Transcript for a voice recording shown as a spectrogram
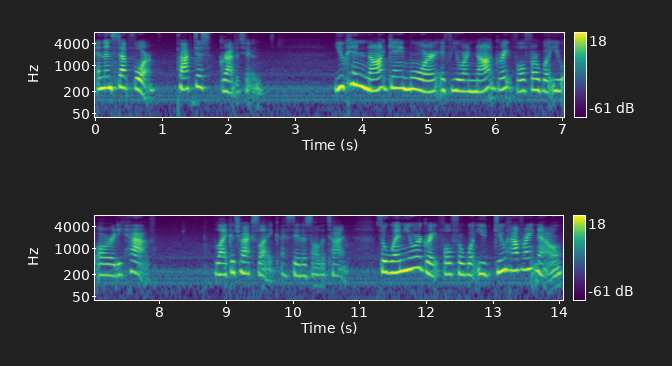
And then step four practice gratitude. You cannot gain more if you are not grateful for what you already have. Like attracts like. I say this all the time. So when you are grateful for what you do have right now,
